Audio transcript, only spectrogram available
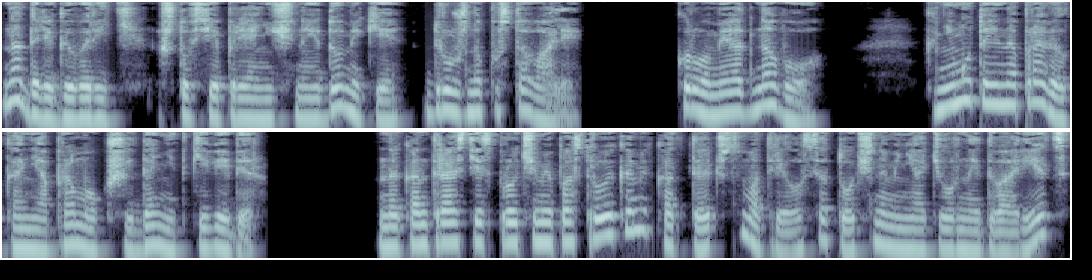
Надо ли говорить, что все пряничные домики дружно пустовали? Кроме одного. К нему-то и направил коня промокший до нитки Вебер. На контрасте с прочими постройками коттедж смотрелся точно миниатюрный дворец,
